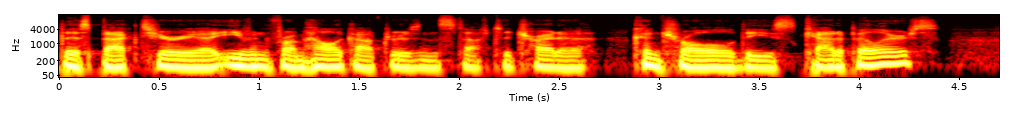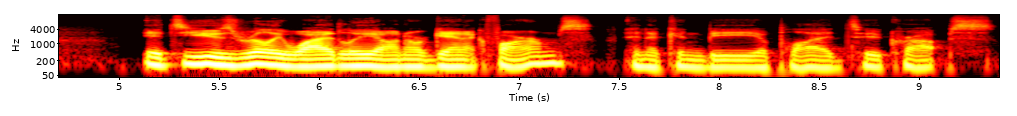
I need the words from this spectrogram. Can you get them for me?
this bacteria even from helicopters and stuff to try to control these caterpillars. It's used really widely on organic farms and it can be applied to crops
